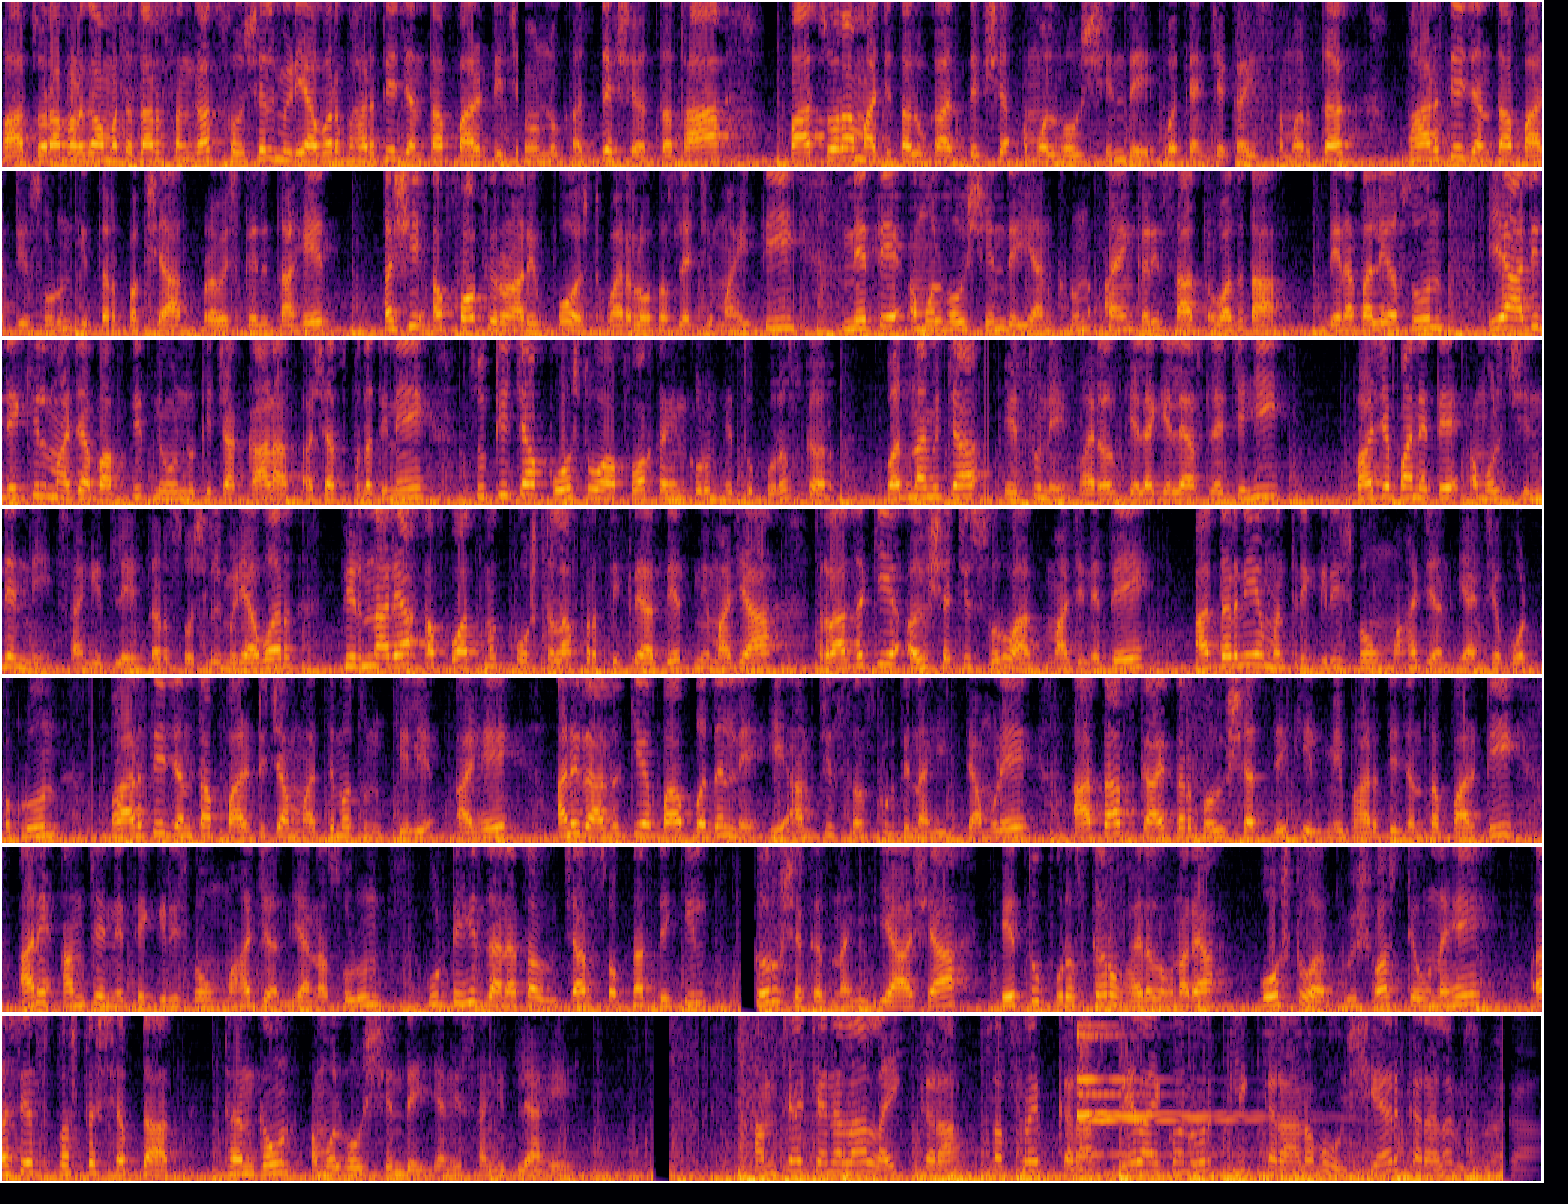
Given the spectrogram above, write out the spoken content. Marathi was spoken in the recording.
पाचोरा भडगाव मतदारसंघात सोशल मीडियावर भारतीय जनता पार्टीचे निवडणूक अध्यक्ष तथा पाचोरा माजी तालुका अध्यक्ष अमोल भाऊ शिंदे व त्यांचे काही समर्थक भारतीय जनता पार्टी सोडून इतर पक्षात प्रवेश करीत आहेत. अशी अफवा फिरवणारी पोस्ट व्हायरल होत असल्याची माहिती नेते अमोल भाऊ शिंदे यांकडून सायंकाळी सात वाजता देण्यात आली असून याआधी देखील माझ्या बाबतीत निवडणुकीच्या काळात अशाच पद्धतीने चुकीच्या पोस्ट व अफवा काहींकडून हेतू पुरस्कर बदनामीच्या हेतूने व्हायरल केल्या गेल्या असल्याचेही भाजपा नेते अमोल शिंदेंनी सांगितले तर सोशल मीडियावर फिरणाऱ्या अपवात्मक पोस्टला प्रतिक्रिया देत मी माझ्या राजकीय आयुष्याची सुरुवात माझे नेते आदरणीय मंत्री गिरीश भाऊ महाजन यांचे बोट पकडून भारतीय जनता पार्टीच्या माध्यमातून केली आहे आणि राजकीय बाब बदलणे ही आमची संस्कृती नाही. त्यामुळे आताच काय तर भविष्यात देखील मी भारतीय जनता पार्टी आणि आमचे नेते गिरीश भाऊ महाजन यांना सोडून कुठेही जाण्याचा विचार स्वप्नात देखील करू शकत नाही. या अशा हेतू पुरस्कार व्हायरल होणाऱ्या पोस्टवर विश्वास ठेवू नये असे स्पष्ट शब्दात ठणकावून अमोलभाऊ शिंदे यांनी सांगितले आहे. आमच्या चॅनलला लाईक करा सबस्क्राईब करा बेल आयकॉनवर क्लिक करा आणि हो शेअर करायला विसरू नका.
